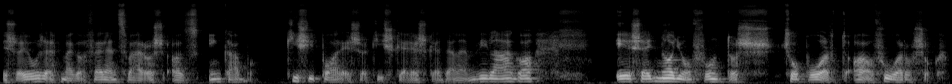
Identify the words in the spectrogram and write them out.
és a József meg a Ferencváros az inkább kisipar és a kiskereskedelem világa, és egy nagyon fontos csoport a fuvarosok.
